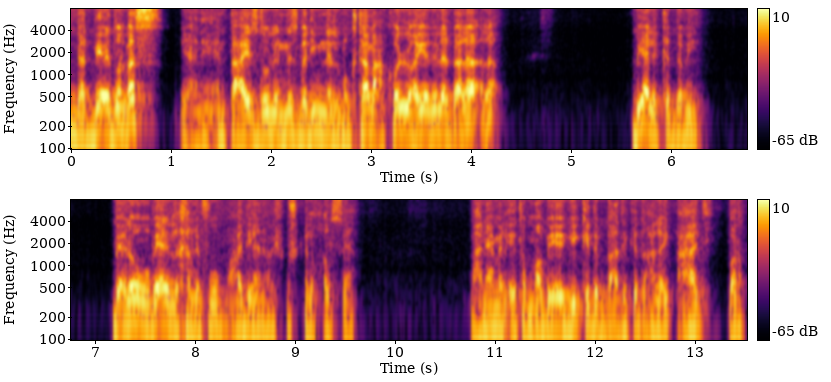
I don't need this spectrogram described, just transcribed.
هتبيع دول بس؟ يعني أنت عايز دول النسبة دي من المجتمع كله هي دي اللي لا لا. بيع للكذابين. بيع لهم وبيع اللي خلفوهم. عادي يعني مش مشكلة خالص يعني. ما هنعمل إيه؟ طب ما بيجي كذب بعد كده علي. عادي برضه.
